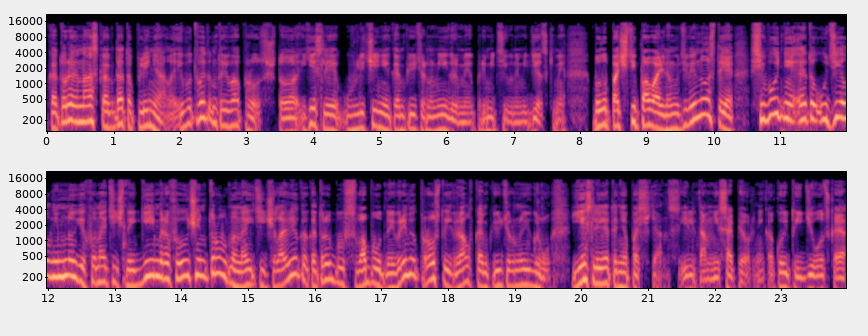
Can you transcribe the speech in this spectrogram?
которая нас когда-то пленяла. И вот в этом-то и вопрос, что если увлечение компьютерными играми, примитивными, детскими, было почти повальным в 90-е, сегодня это удел немногих фанатичных геймеров, и очень трудно найти человека, который бы в свободное время просто играл в компьютерную игру, если это не пасьянс, или там не сапер, не какое-то идиотское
